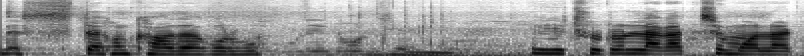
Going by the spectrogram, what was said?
ব্যাস তো এখন খাওয়া দাওয়া করব। এই ছোটন লাগাচ্ছে মলাট।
